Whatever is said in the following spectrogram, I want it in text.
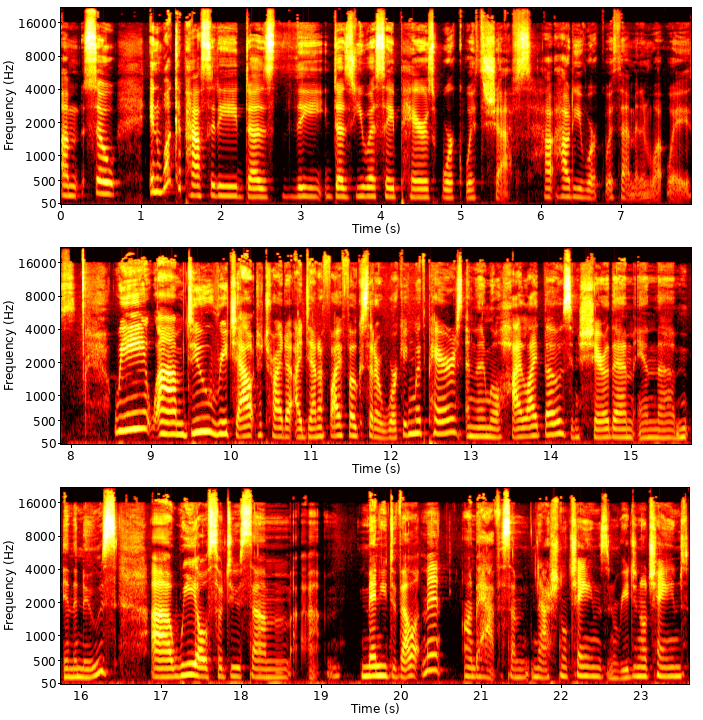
Um, so, in what capacity does the does USA Pears work with chefs? How, how do you work with them, and in what ways? We um, do reach out to try to identify folks that are working with pears, and then we'll highlight those and share them in the in the news. Uh, we also do some um, menu development on behalf of some national chains and regional chains,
